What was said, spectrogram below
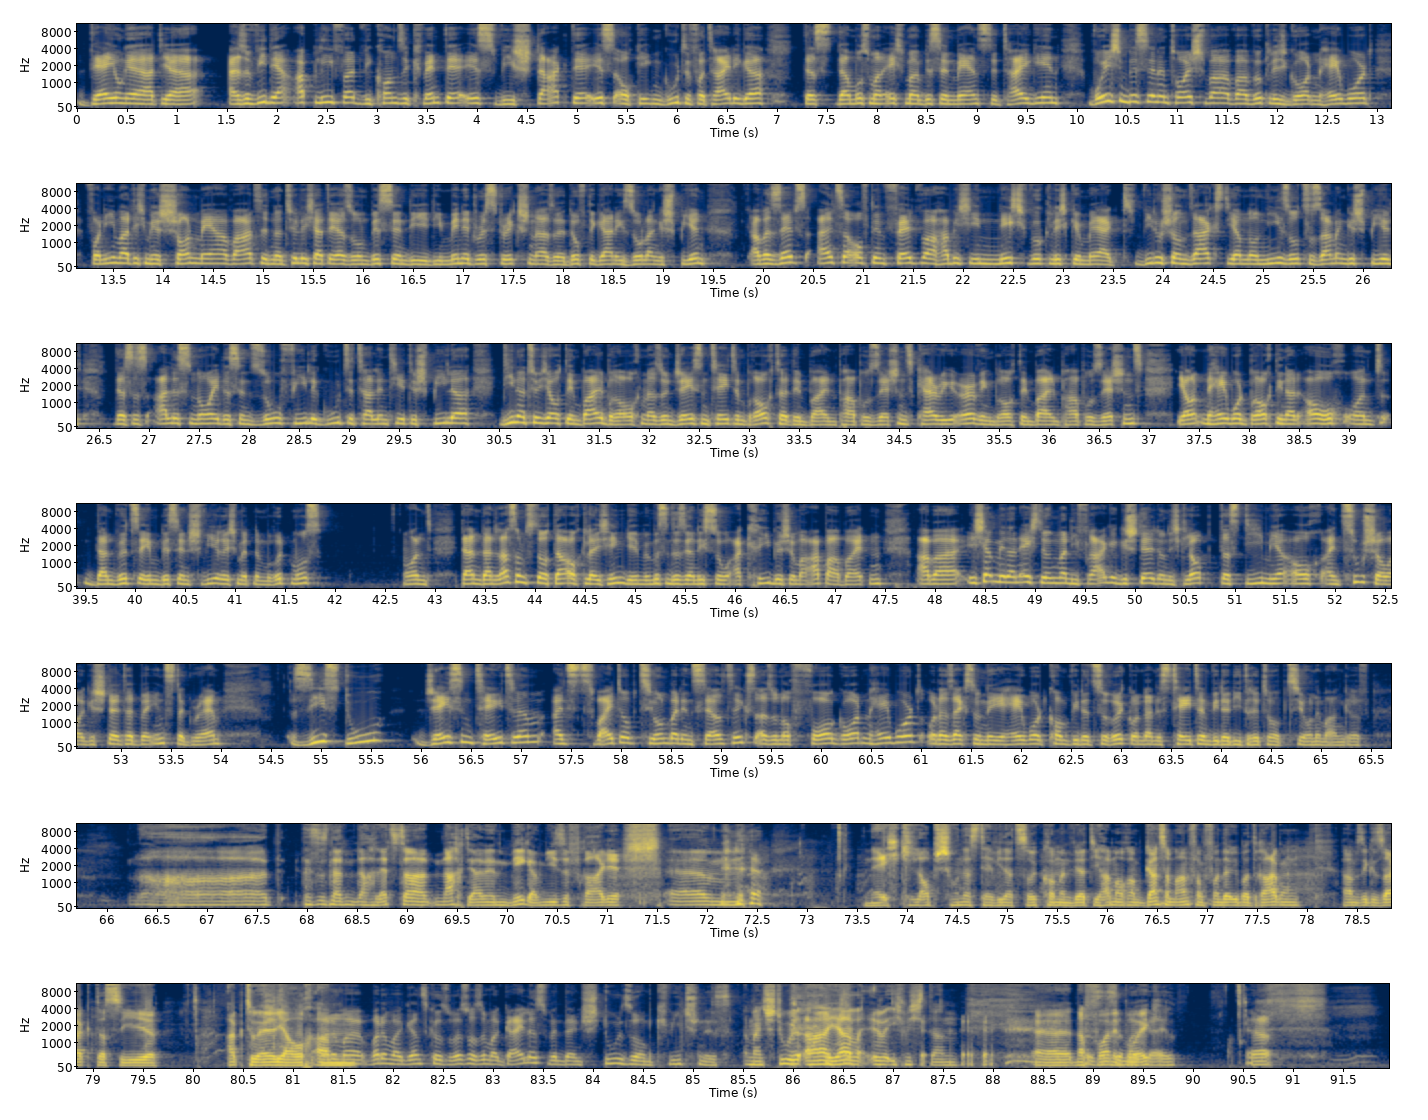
der Junge hat ja also wie der abliefert, wie konsequent der ist, wie stark der ist, auch gegen gute Verteidiger, das, da muss man echt mal ein bisschen mehr ins Detail gehen. Wo ich ein bisschen enttäuscht war, war wirklich Gordon Hayward. Von ihm hatte ich mir schon mehr erwartet. Natürlich hatte er so ein bisschen die, die Minute Restriction, also er durfte gar nicht so lange spielen. Aber selbst als er auf dem Feld war, habe ich ihn nicht wirklich gemerkt. Wie du schon sagst, die haben noch nie so zusammengespielt. Das ist alles neu. Das sind so viele gute, talentierte Spieler, die natürlich auch den Ball brauchen. Also Jason Tatum braucht halt den Ball ein paar Possessions. Kyrie Irving braucht den Ball ein paar Possessions. Ja, und ein Hayward braucht ihn halt auch. Und dann wird es eben ein bisschen schwierig mit einem Rhythmus. Und dann, dann lass uns doch da auch gleich hingehen. Wir müssen das ja nicht so akribisch immer abarbeiten. Aber ich habe mir dann echt irgendwann die Frage gestellt und ich glaube, dass die mir auch ein Zuschauer gestellt hat bei Instagram. Siehst du Jason Tatum als zweite Option bei den Celtics, also noch vor Gordon Hayward? Oder sagst du, nee, Hayward kommt wieder zurück und dann ist Tatum wieder die dritte Option im Angriff? Ah, das ist nach, nach letzter Nacht ja eine mega miese Frage. Ähm, nee, ich glaube schon, dass der wieder zurückkommen wird. Die haben auch am, ganz am Anfang von der Übertragung haben sie gesagt, dass sie aktuell ja auch Warte am mal, warte mal ganz kurz. Weißt du, was immer geil ist? Wenn dein Stuhl so am Quietschen ist. mein Stuhl, ah ja, weil ich mich dann äh, nach Das vorne beug. geil. Ja,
